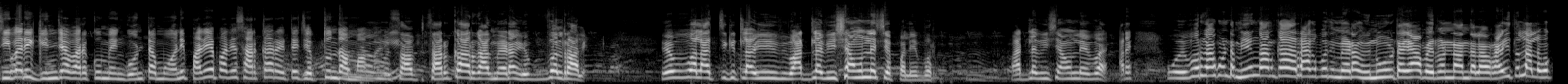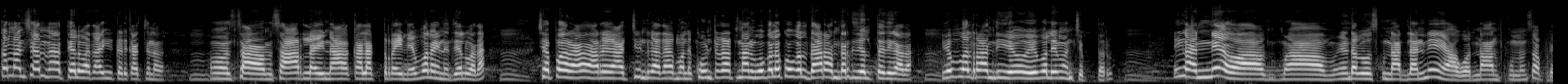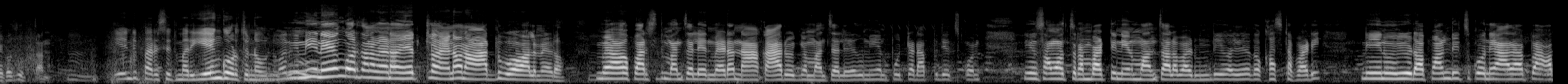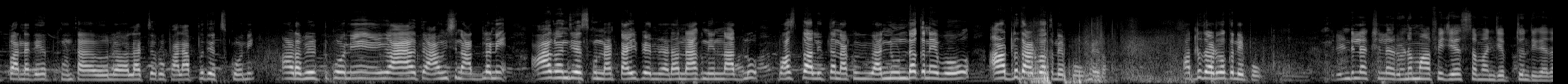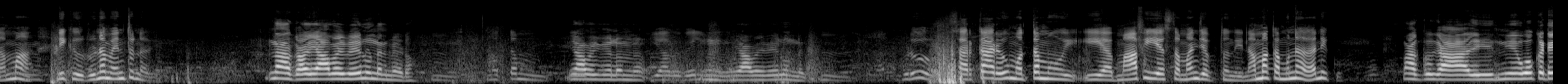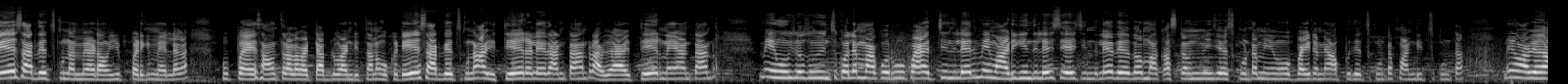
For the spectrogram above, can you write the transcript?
చివరి గింజ వరకు మేము కొంటాము అని పదే పదే సర్కార్ అయితే చెప్తుందమ్మా సర్కారు కాదు మేడం ఎవ్వరు రాలే. ఎవ్వరు వచ్చి ఇట్లా ఈ వడ్ల విషయంలో చెప్పాలి ఎవ్వరు. వడ్ల విషయంలో ఎవరు అరే ఎవరు కాకుండా మేము కనుక రాకపోతే మేడం నూట యాభై రెండు వందల రైతులలో ఒక్క మనిషి అన్న తెలియదా ఇక్కడికి వచ్చిన ఆ, సా- సార్లు అయినా కలెక్టర్ అయినా ఎవరైనా తెలియదా చెప్పరా అరే వచ్చిండు కదా మళ్ళీ ఒకరికి ఒకరు దారి అందరికి తెలుస్తుంది కదా. ఎవరు రాంది ఎవరు ఏమని చెప్తారు. ఇక అన్నీ ఎండ పోసుకున్న అట్లన్నీ నానుకున్నాను సపరేట్గా చూస్తాను. ఏంటి పరిస్థితి మరి? ఏం కోరుతున్నావు? మరి నేనేం కొడతాను మేడం? ఎట్లా అయినా నా అడ్డు పోవాలి మేడం. మా పరిస్థితి మంచిగా లేదు మేడం. నాకు ఆరోగ్యం మంచిగా లేదు. నేను పుట్టడు అప్పు తెచ్చుకొని నేను సంవత్సరం బట్టి నేను మంచాల పడి ఉండి ఏదో కష్టపడి నేను ఈడ పండించుకొని ఆ అప్ప అప్ప అన్న తెరుపుకుంటా లక్ష రూపాయలు అప్పు తెచ్చుకొని ఆడ పెట్టుకొని ఇక ఆవిసిన అడ్లని ఆగం చేసుకున్నట్టు అయిపోయింది మేడం. నాకు నిన్న అడ్లు బస్తాలు ఇస్తే నాకు ఇవన్నీ ఉండకనే పోవు. అడ్లు తడవకనే పోవు మేడం. అడ్లు తడవకనే పోవు. రెండు లక్షల రుణమాఫీ చేస్తామని చెప్తుంది కదమ్మా. నీకు రుణం ఎంత ఉన్నది నాకు యాభై వేలు ఉన్నది మేడం. మొత్తం యాభై వేలు. యాభై వేలు యాభై వేలు ఉన్నది. ఇప్పుడు సర్కారు మొత్తము ఈ మాఫీ చేస్తామని చెప్తుంది నమ్మకం ఉన్నదా నీకు మాకు ఒకటేసారి తెచ్చుకున్నాం మేడం ఇప్పటికి మెల్లగా ముప్పై సంవత్సరాల బట్టి అడ్లు పండిస్తాను ఒకటేసారి తెచ్చుకున్నాం అవి తేరలేదు అంటారు అవి అవి తేరినాయి అంటారు మేము ఇక చూపించుకోలేము మాకు రూపాయి వచ్చింది లేదు మేము అడిగింది లేదు చేసింది లేదు ఏదో మా కష్టం మేము చేసుకుంటాం మేము బయటనే అప్పు తెచ్చుకుంటా పండించుకుంటా. మేము అవి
